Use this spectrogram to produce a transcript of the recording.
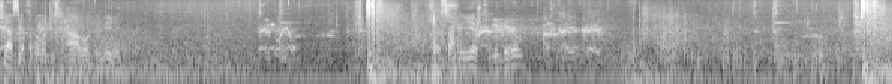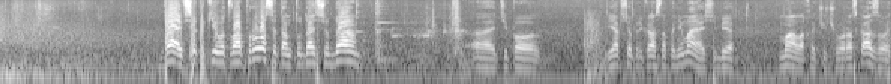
Сейчас я потом объясню. А, вот убили. Сейчас еще ешку доберем. Да, и все такие вот вопросы там туда-сюда. Э, типа, я все прекрасно понимаю, о себе мало хочу чего рассказывать.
